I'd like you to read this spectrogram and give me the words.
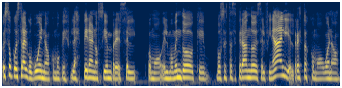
eso puede ser algo bueno, como que la espera no siempre es el, como el momento que vos estás esperando es el final y el resto es como, bueno,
